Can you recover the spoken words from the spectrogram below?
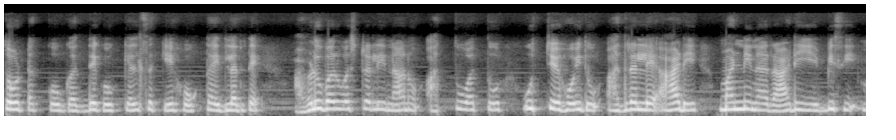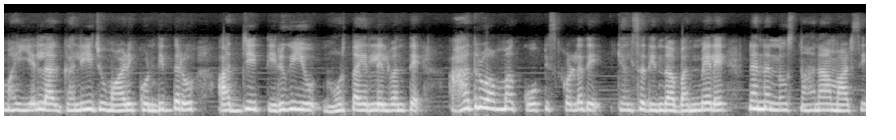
ತೋಟಕ್ಕೂ ಗದ್ದೆಗೂ ಕೆಲಸಕ್ಕೆ ಹೋಗ್ತಾ ಇದ್ಲಂತೆ. ಅವಳು ಬರುವಷ್ಟರಲ್ಲಿ ನಾನು ಹತ್ತು ಹತ್ತು ಉಚ್ಚೆ ಹೊಯ್ದು ಅದರಲ್ಲೇ ಆಡಿ ಮಣ್ಣಿನ ರಾಡಿ ಎಬ್ಬಿಸಿ ಮೈಯೆಲ್ಲ ಗಲೀಜು ಮಾಡಿಕೊಂಡಿದ್ದರೂ ಅಜ್ಜಿ ತಿರುಗಿಯೂ ನೋಡ್ತಾ ಇರಲಿಲ್ವಂತೆ. ಆದರೂ ಅಮ್ಮ ಕೋಪಿಸ್ಕೊಳ್ಳದೆ ಕೆಲಸದಿಂದ ಬಂದಮೇಲೆ ನನ್ನನ್ನು ಸ್ನಾನ ಮಾಡಿಸಿ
